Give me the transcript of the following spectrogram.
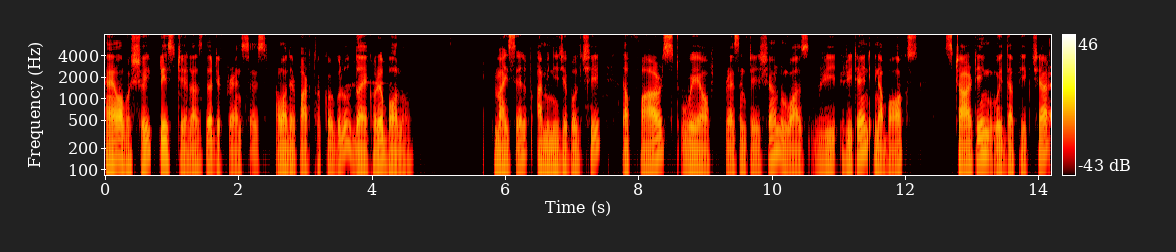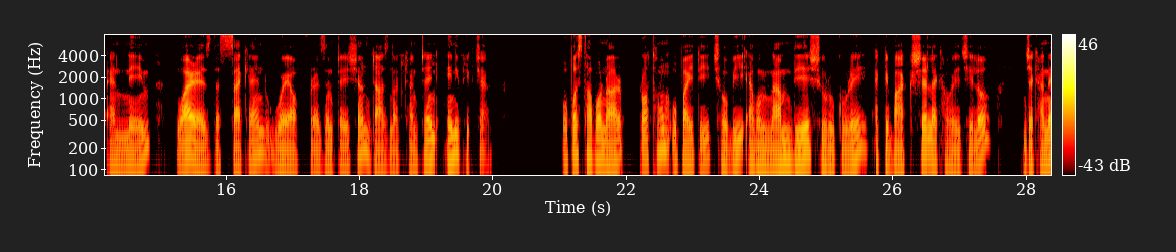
হ্যাঁ অবশ্যই please tell us the differences আমাদের পার্থক্যগুলো দয়া করে বলো. মাইসেলফ আমি নিজে বলছি the first way of presentation was written in a box starting with the picture and name whereas the second way of presentation does not contain any picture. উপস্থাপনার প্রথম উপায়টি ছবি এবং নাম দিয়ে শুরু করে একটি বাক্সে লেখা হয়েছিল, যেখানে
